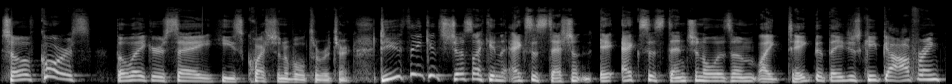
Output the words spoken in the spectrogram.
So of course, the Lakers say he's questionable to return. Do you think it's just like an existential existentialism like take that they just keep offering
